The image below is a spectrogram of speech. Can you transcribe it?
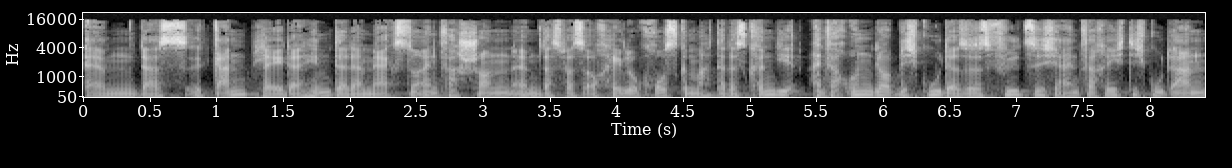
Ähm, das Gunplay dahinter, da merkst du einfach schon, ähm, das, was auch Halo groß gemacht hat, das können die einfach unglaublich gut. Also das fühlt sich einfach richtig gut an,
